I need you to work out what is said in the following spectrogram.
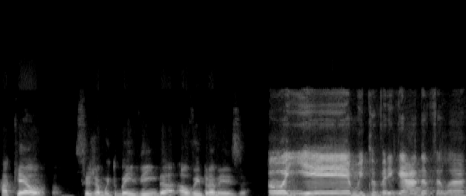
Raquel, seja muito bem-vinda ao Vem Pra Mesa. Oiê, muito obrigada pela,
